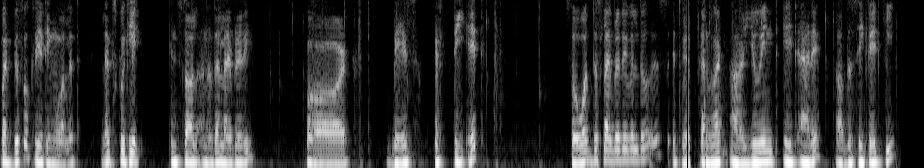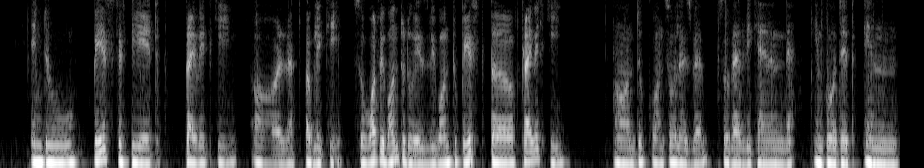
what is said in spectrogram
But before creating wallet, let's quickly install another library for base 58 so what this library will do is it will convert our uint8 array of the secret key into base 58 private key or public key. So what we want to do is we want to paste the private key onto console as well so that we can import it in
